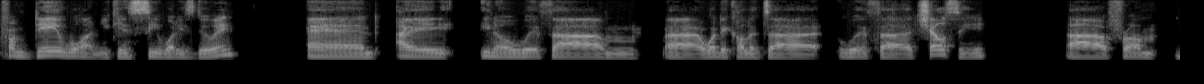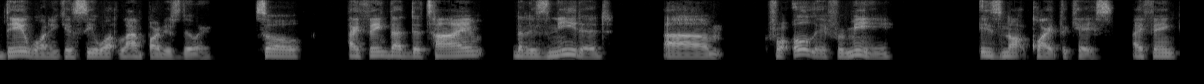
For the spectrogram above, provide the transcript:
from day one, you can see what he's doing, and I, you know, with um, uh, what they call it, uh, with uh, Chelsea, uh, from day one, you can see what Lampard is doing. So I think that the time that is needed um, for Ole, for me, is not quite the case. I think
